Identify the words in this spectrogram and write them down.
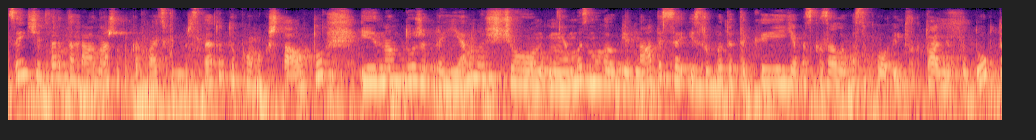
Це і четверта гра нашого Прикарпатського університету такого кшталту. І нам дуже приємно, що ми змогли об'єднатися і зробити такий, я би сказала, високоінтелектуальний продукт,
